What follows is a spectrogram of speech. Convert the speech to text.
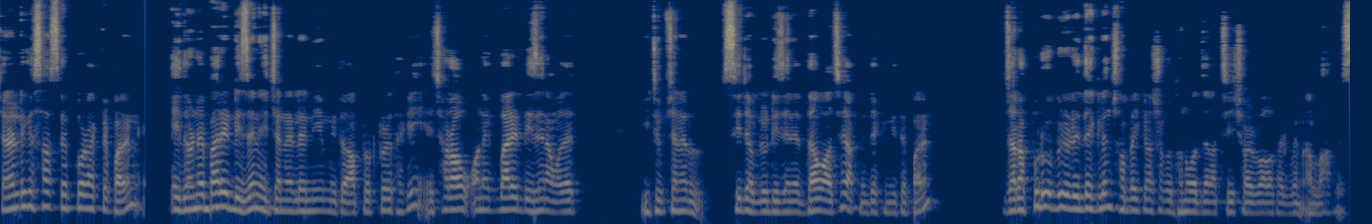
চ্যানেলটিকে সাবস্ক্রাইব করে রাখতে পারেন এই ধরনের বাড়ির ডিজাইন এই চ্যানেলে নিয়মিত আপলোড করে থাকি। এছাড়াও অনেক বাড়ির ডিজাইন আমাদের ইউটিউব চ্যানেল সিডাব্লিউ ডিজাইনের দেওয়া আছে, আপনি দেখে নিতে পারেন। যারা পুরো ভিডিওটি দেখলেন, সবাইকে অসংখ্য ধন্যবাদ জানাচ্ছি। সবাই ভালো থাকবেন। আল্লাহ হাফেজ।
